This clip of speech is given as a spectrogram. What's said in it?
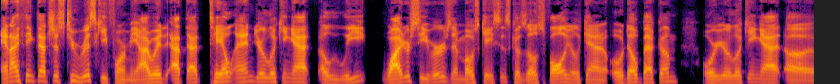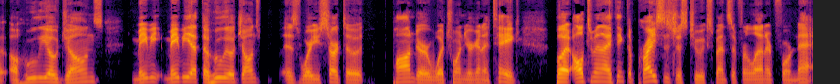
And I think that's just too risky for me. I would, at that tail end, you're looking at elite wide receivers in most cases because those fall. You're looking at an Odell Beckham or you're looking at uh, a Julio Jones. Maybe, maybe at the Julio Jones is where you start to ponder which one you're going to take. But ultimately, I think the price is just too expensive for Leonard Fournette.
